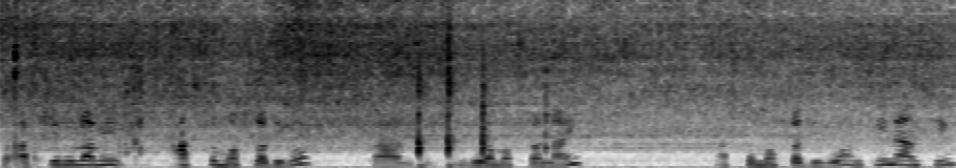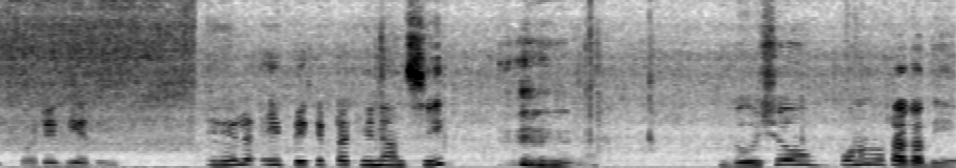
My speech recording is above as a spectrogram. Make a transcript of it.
তো আজকে হলো আমি আস্ত মশলা দিব, কারণ গুঁড়া মশলা নাই। আস্ত মশলা দিব, আমি কিনে আনছি, তো এটাই দিয়ে দিই। এই হলো এই প্যাকেটটা কিনে আনছি। দুইশো পনেরো টাকা দিয়ে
